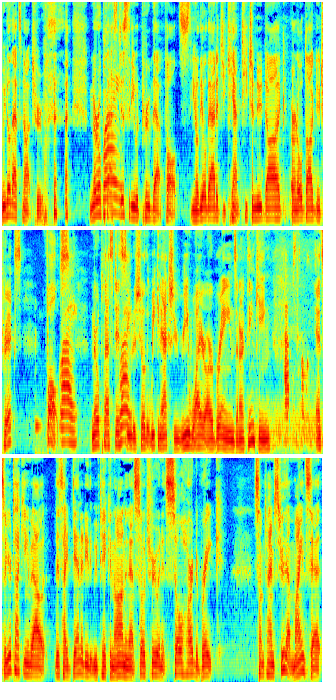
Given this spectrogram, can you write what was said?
we know that's not true. Neuroplasticity right. would prove that false. You know, the old adage, you can't teach a new dog or an old dog new tricks. False. Right. Neuroplasticity right. would show that we can actually rewire our brains and our thinking. Absolutely. And so you're talking about this identity that we've taken on, and that's so true, and it's so hard to break sometimes through that mindset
